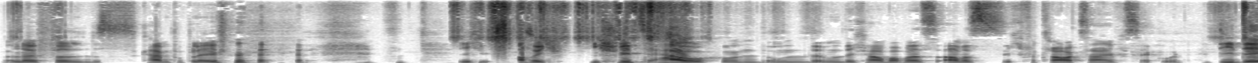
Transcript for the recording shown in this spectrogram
löffeln, das ist kein Problem. ich, also ich, ich schwitze auch und, und, und ich habe aber, aber ich vertrage es einfach sehr gut. Die Idee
